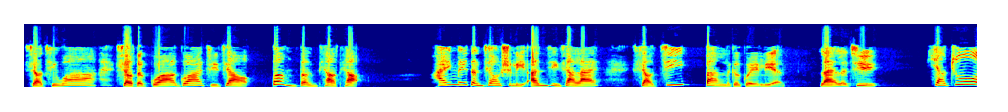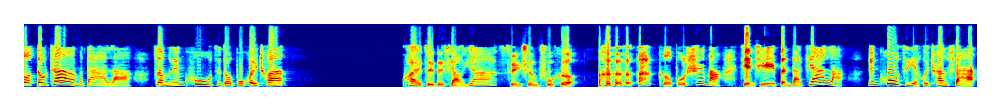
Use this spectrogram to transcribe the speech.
小青蛙笑得呱呱直叫，蹦蹦跳跳。还没等教室里安静下来，小鸡扮了个鬼脸，来了句：“小猪都这么大了，怎么连裤子都不会穿？”快嘴的小鸭随声附和：“呵呵呵，可不是嘛，简直笨到家了，连裤子也会穿反。”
